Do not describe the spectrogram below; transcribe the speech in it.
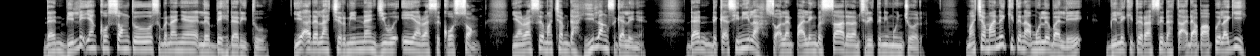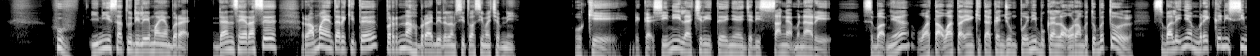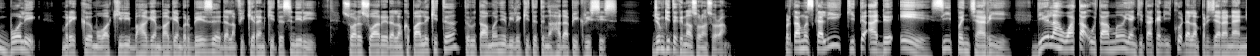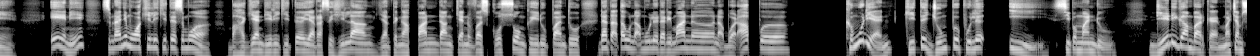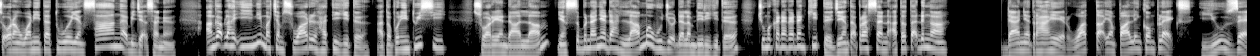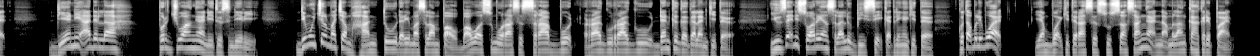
Dan bilik yang kosong tu sebenarnya lebih dari tu. Ia adalah cerminan jiwa A yang rasa kosong. Yang rasa macam dah hilang segalanya. Dan dekat sinilah soalan paling besar dalam cerita ni muncul. Macam mana kita nak mula balik bila kita rasa dah tak ada apa-apa lagi? Huh, ini satu dilema yang berat. Dan saya rasa ramai antara kita pernah berada dalam situasi macam ni. Okey, dekat sinilah ceritanya jadi sangat menarik. Sebabnya, watak-watak yang kita akan jumpa ni bukanlah orang betul-betul. Sebaliknya, mereka ni simbolik. Mereka mewakili bahagian-bahagian berbeza dalam fikiran kita sendiri. Suara-suara dalam kepala kita, terutamanya bila kita tengah hadapi krisis. Jom kita kenal seorang-seorang. Pertama sekali, kita ada A, si pencari. Dialah watak utama yang kita akan ikut dalam perjalanan ni. A ni sebenarnya mewakili kita semua. Bahagian diri kita yang rasa hilang, yang tengah pandang kanvas kosong kehidupan tu dan tak tahu nak mula dari mana, nak buat apa. Kemudian, kita jumpa pula E, si pemandu. Dia digambarkan macam seorang wanita tua yang sangat bijaksana. Anggaplah ini macam suara hati kita ataupun intuisi. Suara yang dalam yang sebenarnya dah lama wujud dalam diri kita, cuma kadang-kadang kita je yang tak perasan atau tak dengar. Dan yang terakhir, watak yang paling kompleks, UZ. Dia ni adalah perjuangan itu sendiri. Dia muncul macam hantu dari masa lampau, bawa semua rasa serabut, ragu-ragu dan kegagalan kita. UZ ni suara yang selalu bisik kat telinga kita. Kau tak boleh buat, yang buat kita rasa susah sangat nak melangkah ke depan.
